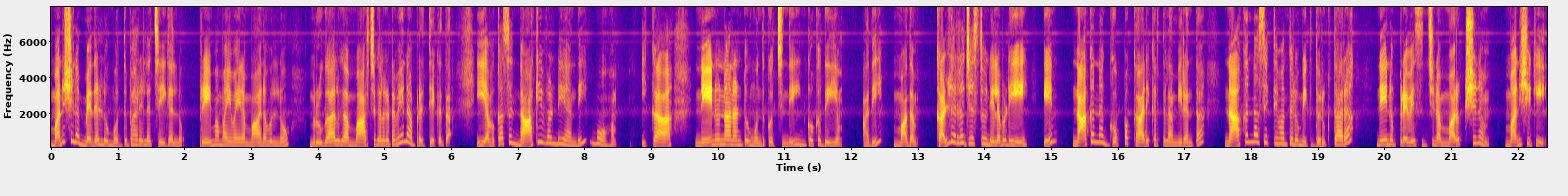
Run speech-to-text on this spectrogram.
మనుషుల మెదళ్ళు మొద్దుబారేలా చేయగలను. ప్రేమమయమైన మానవులను మృగాలుగా మార్చగలగటమే నా ప్రత్యేకత. ఈ అవకాశం నాకివ్వండి అంది మోహం. ఇక నేనున్నానంటూ ముందుకొచ్చింది ఇంకొక దెయ్యం. అది మదం. కళ్ళెర్ర చేస్తూ నిలబడి ఏం? నాకన్నా గొప్ప కార్యకర్తలా మీరంతా? నాకన్నా శక్తివంతులు మీకు దొరుకుతారా? నేను ప్రవేశించిన మరుక్షణం మనిషికి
